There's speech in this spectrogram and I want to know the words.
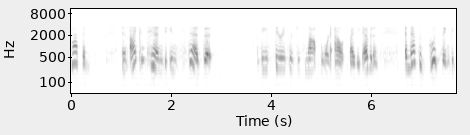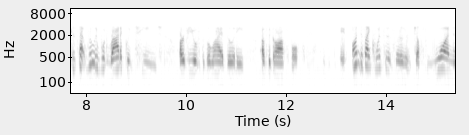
happened. And I contend instead that these theories are just not borne out by the evidence. And that's a good thing because that really would radically change our view of the reliability of the Gospels. undesigned coincidences are just one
